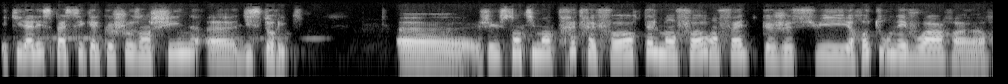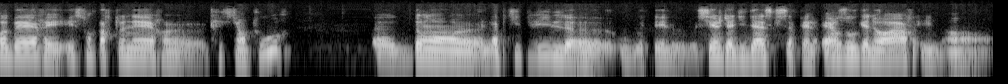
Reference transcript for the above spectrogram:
et qu'il allait se passer quelque chose en Chine d'historique. J'ai eu ce sentiment très très fort, tellement fort en fait que je suis retournée voir Robert et, son partenaire Christian Tour dans la petite ville où était le, siège d'Adidas qui s'appelle Herzog-Ganorar en,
